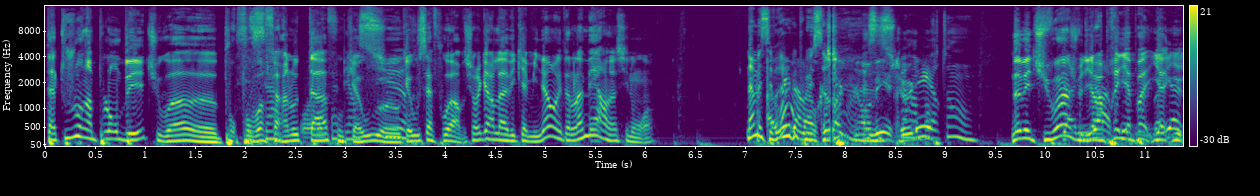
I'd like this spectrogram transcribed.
t'as toujours un plan B, tu vois, euh, pour pouvoir ça. faire un autre Ouais, taf bah, au cas où, euh, au cas où ça foire. Parce que regarde là avec Amina, on est dans la merde, hein, sinon. hein. Non, mais c'est Ah vrai oui, en plus. hein. C'est super hein. important. Non mais tu vois, je veux dire après il y a pas il y a, y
